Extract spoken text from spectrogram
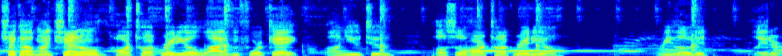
Check out my channel, Hard Talk Radio, live in 4K on YouTube. Also, Hard Talk Radio, reloaded. Later.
